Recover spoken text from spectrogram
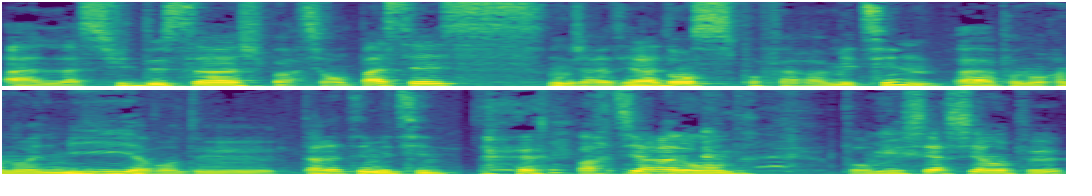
À la suite de ça, je suis parti en PACES. Donc j'ai arrêté la danse pour faire euh, médecine euh, pendant un an et demi avant de d'arrêter médecine. Partir à Londres pour me chercher un peu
